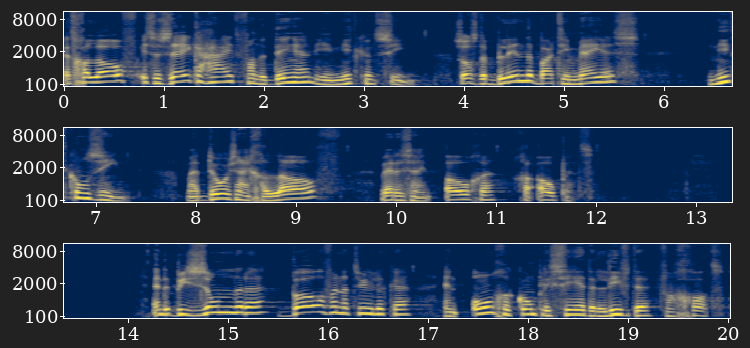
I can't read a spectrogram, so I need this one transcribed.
Het geloof is de zekerheid van de dingen die je niet kunt zien. Zoals de blinde Bartimaeus niet kon zien, maar door zijn geloof werden zijn ogen geopend. En de bijzondere, bovennatuurlijke en ongecompliceerde liefde van God,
